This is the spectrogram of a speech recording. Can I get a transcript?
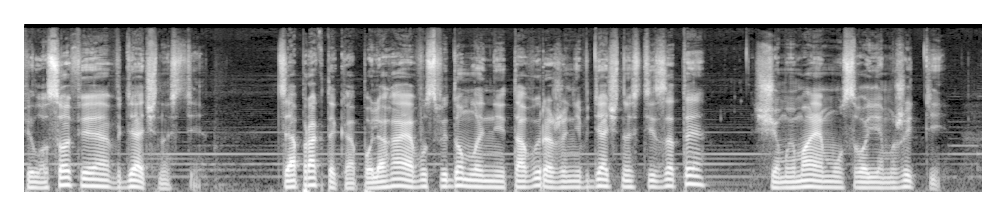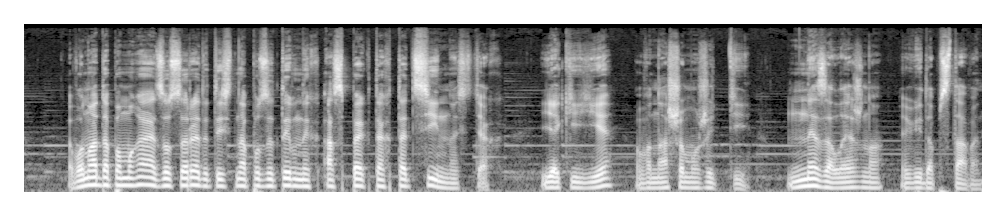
Філософія вдячності. Ця практика полягає в усвідомленні та вираженні вдячності за те, що ми маємо у своєму житті. Вона допомагає зосередитись на позитивних аспектах та цінностях, які є в нашому житті, незалежно від обставин.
